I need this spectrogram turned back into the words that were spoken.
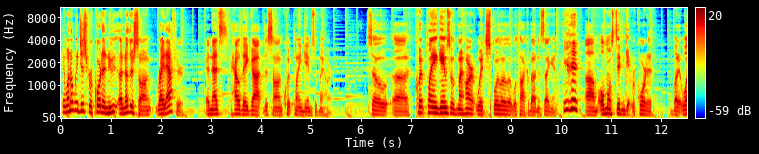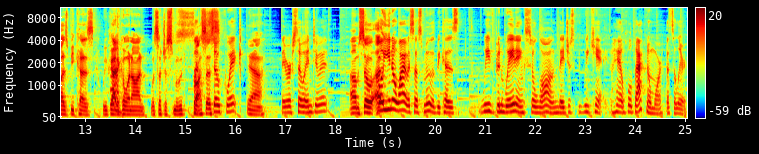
hey, why don't we just record a new another song right after? And that's how they got the song "Quit Playing Games with My Heart." So, uh, "Quit Playing Games with My Heart," which spoiler alert, we'll talk about in a second, um, almost didn't get recorded but it was because we've got it going on with such a smooth Such- process. so quick. yeah. They were so into it. Um. So. Uh, well, you know why it was so smooth because we've been waiting so long. They just we can't hold back no more. That's a lyric.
